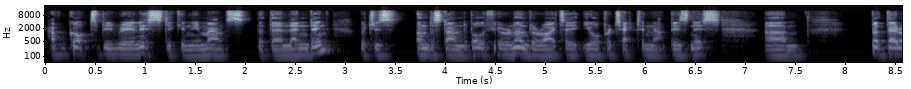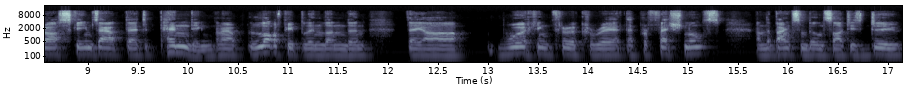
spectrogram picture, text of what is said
have got to be realistic in the amounts that they're lending, which is understandable. If you're an underwriter, you're protecting that business. Um, but there are schemes out there depending. Now, a lot of people in London, they are working through a career, they're professionals, and the banks and building societies do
